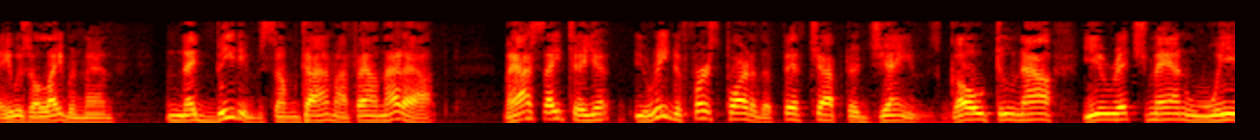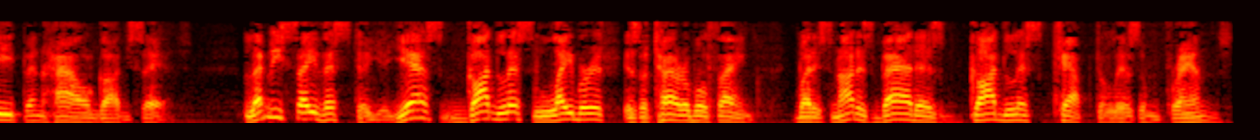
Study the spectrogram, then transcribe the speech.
He was a laboring man. And they beat him sometime. I found that out. May I say to you, you read the first part of the fifth chapter, of James. Go to now, ye rich men, weep and howl, God says. Let me say this to you. Yes, godless labor is a terrible thing, but it's not as bad as godless capitalism, friends.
